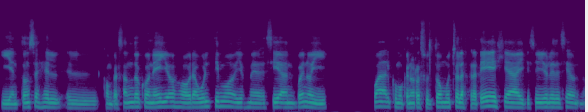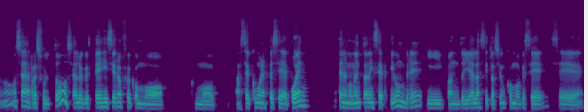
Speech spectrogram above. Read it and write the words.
Y entonces, el, el, conversando con ellos, ahora último, ellos me decían, bueno, y cuál, como que no resultó mucho la estrategia, y que si yo les decía, no, o sea, resultó, o sea, lo que ustedes hicieron fue como, como hacer como una especie de puente en el momento de la incertidumbre y cuando ya la situación como que se, se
